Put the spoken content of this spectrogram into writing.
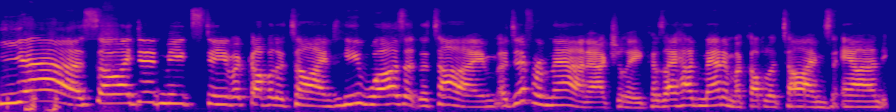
yeah, so I did meet Steve a couple of times. He was at the time a different man, actually, because I had met him a couple of times and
